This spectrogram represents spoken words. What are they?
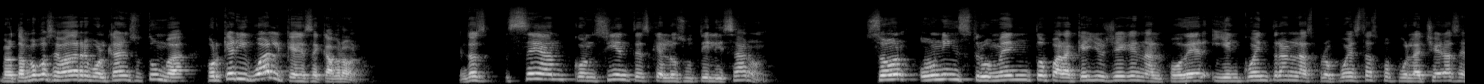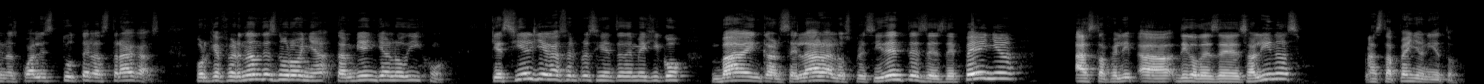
pero tampoco se va a revolcar en su tumba porque era igual que ese cabrón. Entonces, sean conscientes que los utilizaron. Son un instrumento para que ellos lleguen al poder y encuentran las propuestas populacheras en las cuales tú te las tragas. Porque Fernández Noroña también ya lo dijo, que si él llega a ser presidente de México, va a encarcelar a los presidentes desde Peña hasta Felipe, ah, digo, desde Salinas hasta Peña Nieto.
